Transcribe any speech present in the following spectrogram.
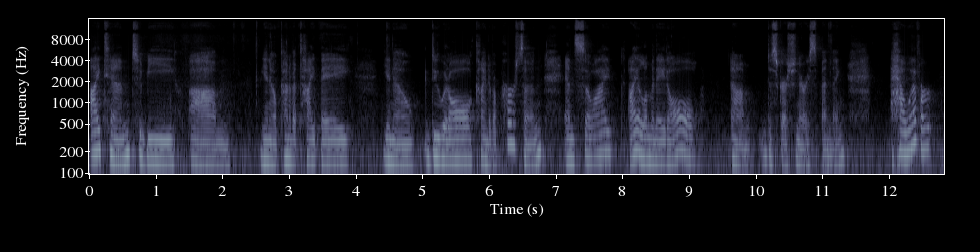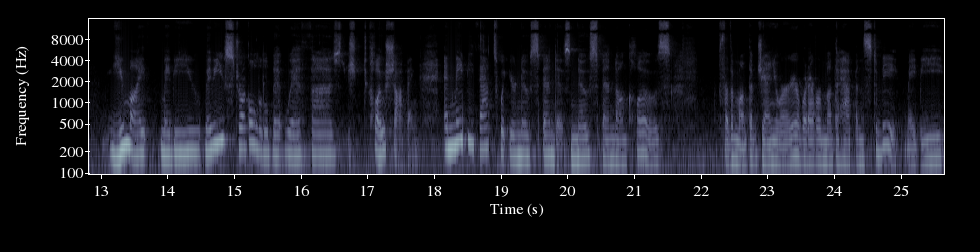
I tend to be, um, you know, kind of a type A, you know, do it all kind of a person. And so I, I eliminate all um, discretionary spending. However, you might maybe you maybe you struggle a little bit with uh, clothes shopping and maybe that's what your no spend is no spend on clothes for the month of January or whatever month it happens to be. Maybe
